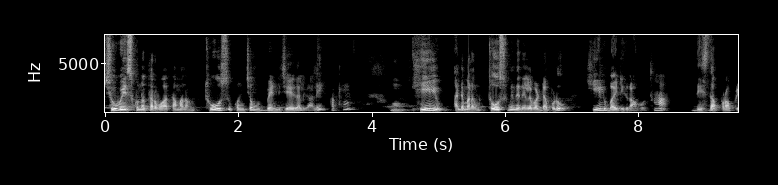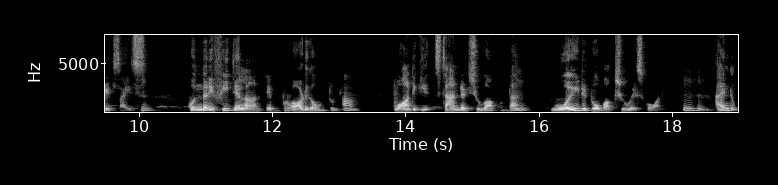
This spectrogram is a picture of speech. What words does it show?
షూ వేసుకున్న తర్వాత మనం టోస్ కొంచెం బెండ్ చేయగలగాలి హీలు అంటే మనం టోస్ మీద నిలబడ్డప్పుడు హీలు బయటికి రాకూడదు. This the appropriate size. కొందరి ఫీట్ ఎలా అంటే బ్రాడ్గా ఉంటుంది. వాటికి స్టాండర్డ్ షూ కాకుండా. వైడ్ టోబాక్ షూ వేసుకోవాలి. అండ్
